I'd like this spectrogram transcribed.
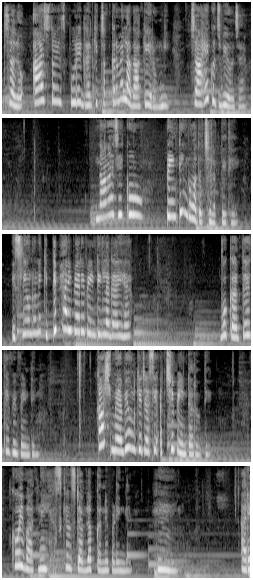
चलो, आज तो इस पूरे घर के चक्कर में लगा के ही रहूँगी, चाहे कुछ भी हो जाए। नाना जी को पेंटिंग बहुत अच्छी लगती थी। इसलिए उन्होंने कितनी प्यारी प्यारी पेंटिंग लगाई है। वो करते थे भी पेंटिंग काश मैं भी उनके जैसी अच्छी पेंटर होती। कोई बात नहीं स्किल्स डेवलप करने पड़ेंगे। हम्म। अरे,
